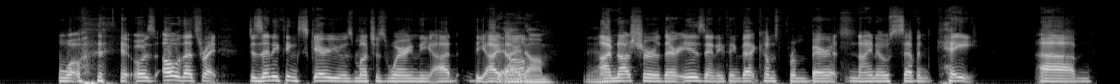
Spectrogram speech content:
what it was. Oh, that's right. Does anything scare you as much as wearing the odd the a'dam. Yeah. I'm not sure there is anything. That comes from Barrett 907K. Um,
